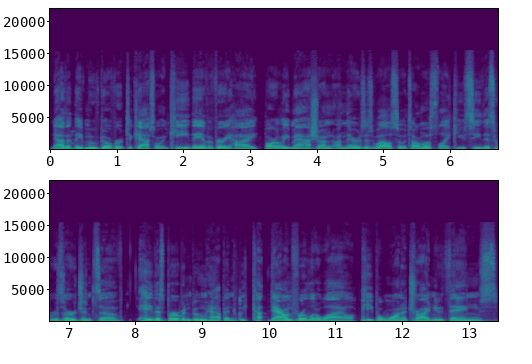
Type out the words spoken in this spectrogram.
Now that they've moved over to castle and key they have a very high barley mash on on theirs as well. So it's almost like you see this resurgence of hey this bourbon boom happened. We cut down for a little while. People want to try new things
